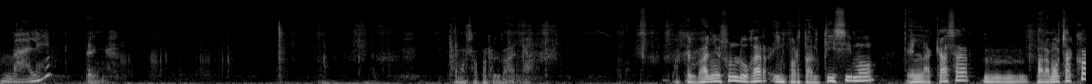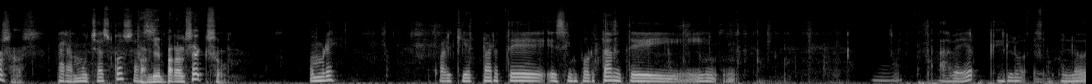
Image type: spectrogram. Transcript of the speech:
Vale. Venga. Vamos a por el baño. Porque el baño es un lugar importantísimo en la casa mm, para muchas cosas. Para muchas cosas. También para el sexo. Hombre, cualquier parte es importante y... y- a ver, que lo, me lo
